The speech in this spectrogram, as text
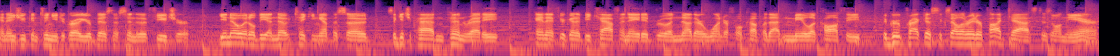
and as you continue to grow your business into the future. You know it'll be a note taking episode, so get your pad and pen ready. And if you're going to be caffeinated, brew another wonderful cup of that Mila coffee. The Group Practice Accelerator podcast is on the air.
